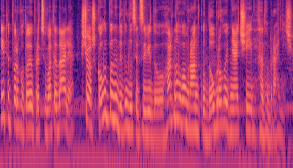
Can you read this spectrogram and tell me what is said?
і тепер готові працювати далі. Що ж, коли б ви не дивилися це відео, гарного вам ранку, доброго дня чи на добраніч.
